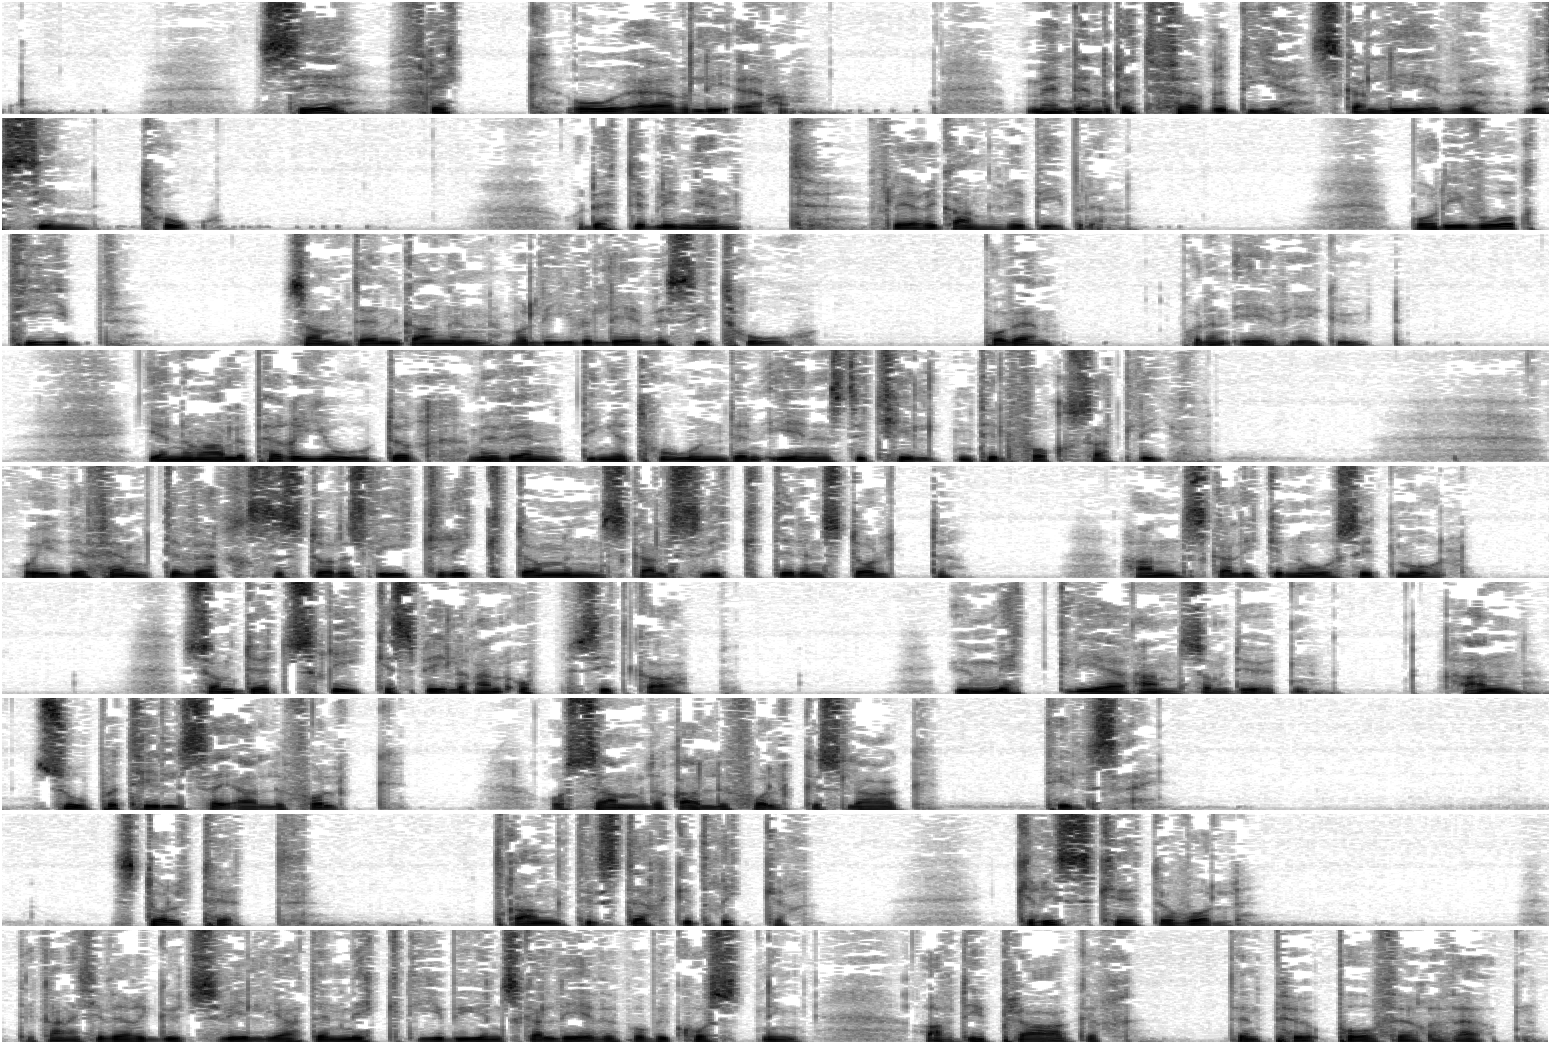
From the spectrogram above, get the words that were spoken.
Se, frekk og uærlig er han, men den rettferdige skal leve ved sin tro. Og dette blir nevnt flere ganger i Bibelen. Både i vår tid som den gangen må livet leves i tro. På hvem? På den evige Gud. Gjennom alle perioder med venting er troen den eneste kilden til fortsatt liv. Og i det femte verset står det slik, rikdommen skal svikte den stolte, han skal ikke nå sitt mål. Som dødsrike spiller han opp sitt gap umettelig er han som døden. Han soper til seg alle folk og samler alle folkeslag til seg. Stolthet, trang til sterke drikker, griskhet og vold. Det kan ikke være Guds vilje at den mektige byen skal leve på bekostning av de plager den påfører verden.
